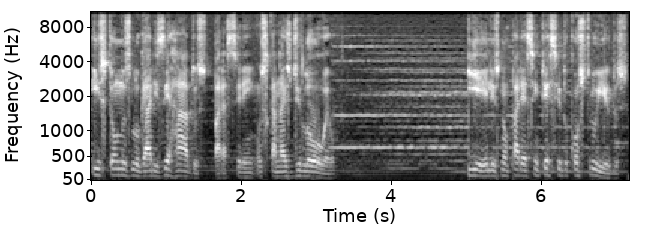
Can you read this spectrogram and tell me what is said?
e estão nos lugares errados para serem os canais de Lowell. E eles não parecem ter sido construídos.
